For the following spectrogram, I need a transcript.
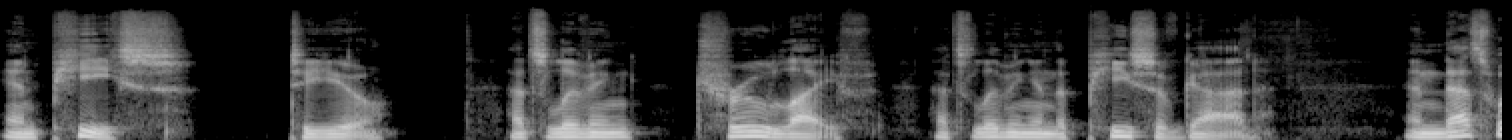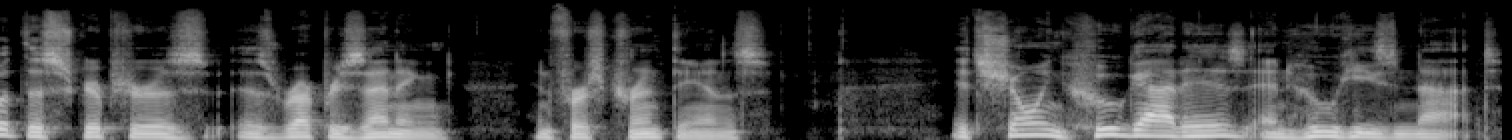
and peace to you. That's living true life. That's living in the peace of God. And that's what this scripture is, is representing in 1 Corinthians. It's showing who God is and who He's not,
